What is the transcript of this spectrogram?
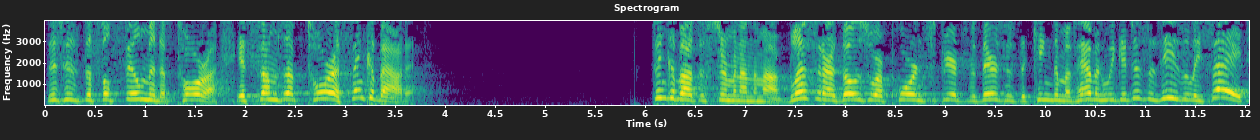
This is the fulfillment of Torah. It sums up Torah. Think about it. Think about the Sermon on the Mount. Blessed are those who are poor in spirit, for theirs is the kingdom of heaven. We could just as easily say,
